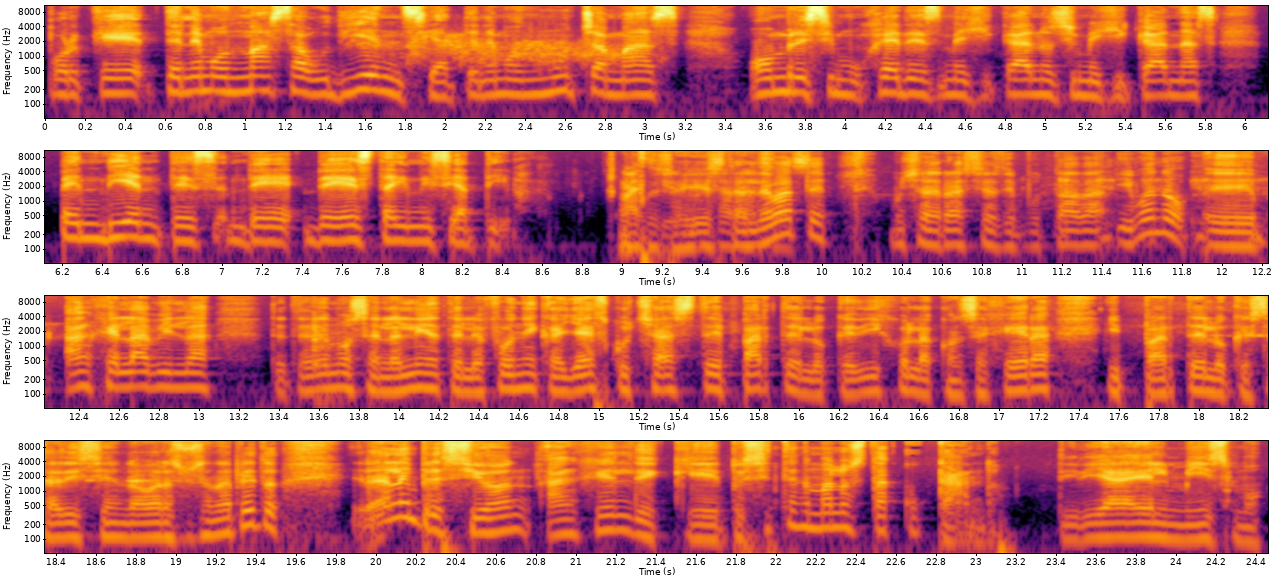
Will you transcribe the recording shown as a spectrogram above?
porque tenemos más audiencia, tenemos mucha más hombres y mujeres mexicanos y mexicanas pendientes de, de esta iniciativa. Pues ahí está el debate. Muchas gracias, diputada. Y bueno, eh, Ángel Ávila, te tenemos en la línea telefónica. Ya escuchaste parte de lo que dijo la consejera y parte de lo que está diciendo ahora Susana Prieto. Da la impresión, Ángel, de que el presidente nomás lo está cucando diría él mismo.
